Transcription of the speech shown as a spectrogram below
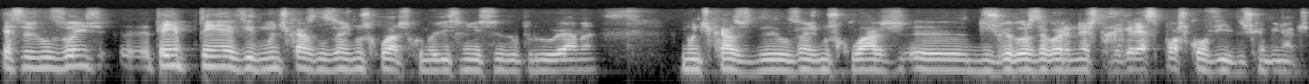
essas lesões, eh, tem, tem havido muitos casos de lesões musculares, como eu disse no início do programa, muitos casos de lesões musculares uh, dos jogadores agora neste regresso pós-Covid dos campeonatos.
